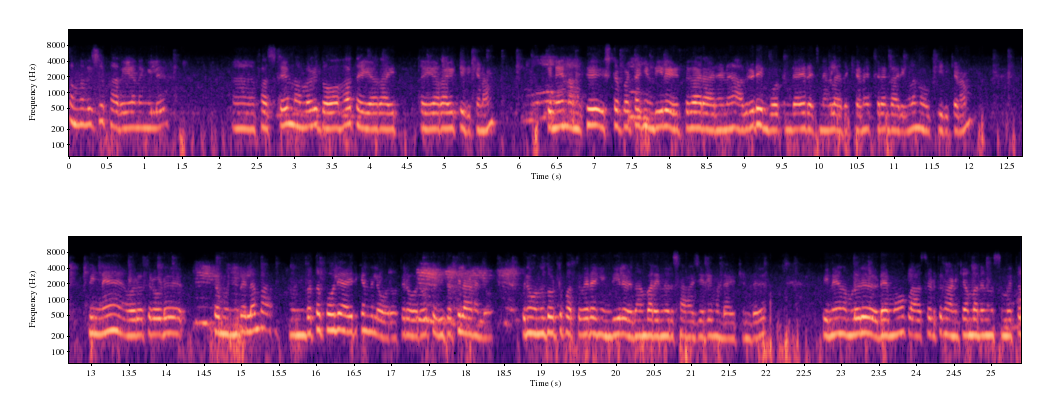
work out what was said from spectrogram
സംബന്ധിച്ച് പറയുകയാണെങ്കിൽ ഫസ്റ്റ് ടൈം നമ്മൾ ദോഹ തയ്യാറായി തയ്യാറായിട്ടിരിക്കണം. പിന്നെ നമുക്ക് ഇഷ്ടപ്പെട്ട ഹിന്ദിയിലെ എഴുത്തുകാരാരാണ്. അവരുടെ ഇമ്പോർട്ടന്റ് ആയ രചനകൾ ഏതൊക്കെയാണ്? ഇത്തരം കാര്യങ്ങൾ നോക്കിയിരിക്കണം. പിന്നെ ഓരോരുത്തരോട് മുൻപെല്ലാം മുൻപത്തെ പോലെ ആയിരിക്കുന്നില്ല. ഓരോരുത്തർ ഓരോ വിധത്തിലാണല്ലോ. പിന്നെ ഒന്ന് തൊട്ട് പത്ത് വരെ ഹിന്ദിയിൽ എഴുതാൻ പറയുന്ന ഒരു സാഹചര്യം ഉണ്ടായിട്ടുണ്ട്. പിന്നെ നമ്മളൊരു ഡെമോ ക്ലാസ് എടുത്ത് കാണിക്കാൻ പറയുന്ന സമയത്ത്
